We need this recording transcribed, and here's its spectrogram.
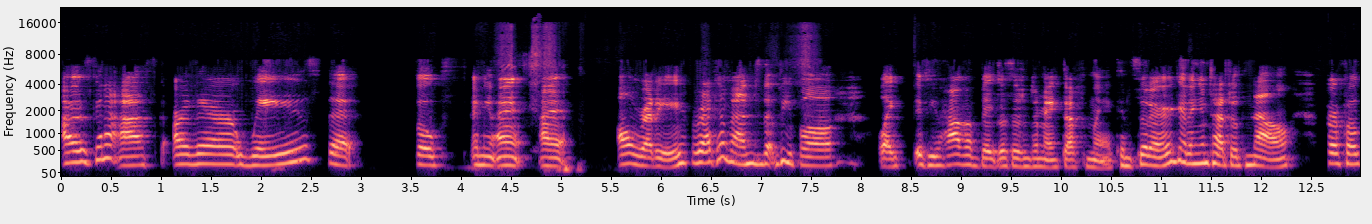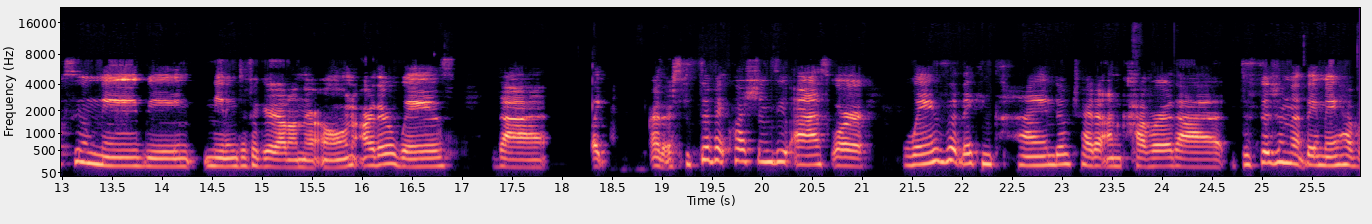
I was going to ask are there ways that folks I mean I I already recommend that people like if you have a big decision to make definitely consider getting in touch with Nell for folks who may be needing to figure it out on their own are there ways that like are there specific questions you ask or ways that they can kind of try to uncover that decision that they may have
